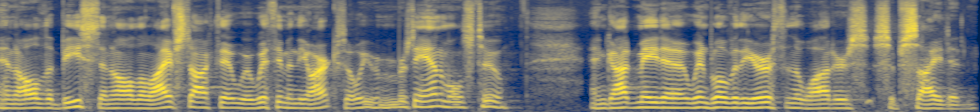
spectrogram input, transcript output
And all the beasts and all the livestock that were with him in the ark, so he remembers the animals too. And God made a wind blow over the earth, and the waters subsided.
